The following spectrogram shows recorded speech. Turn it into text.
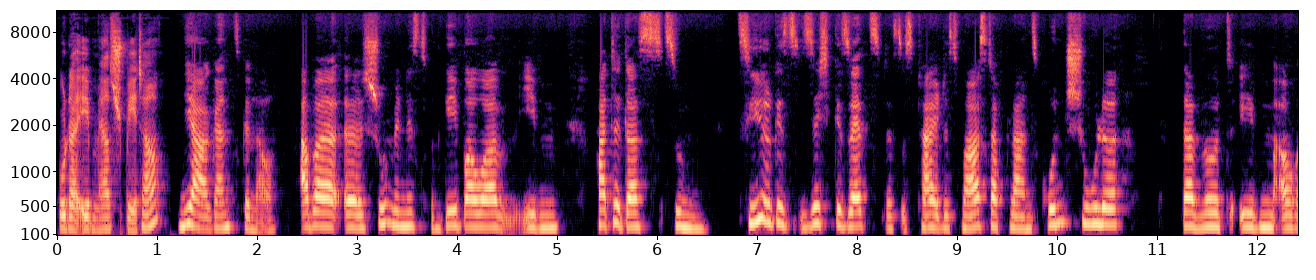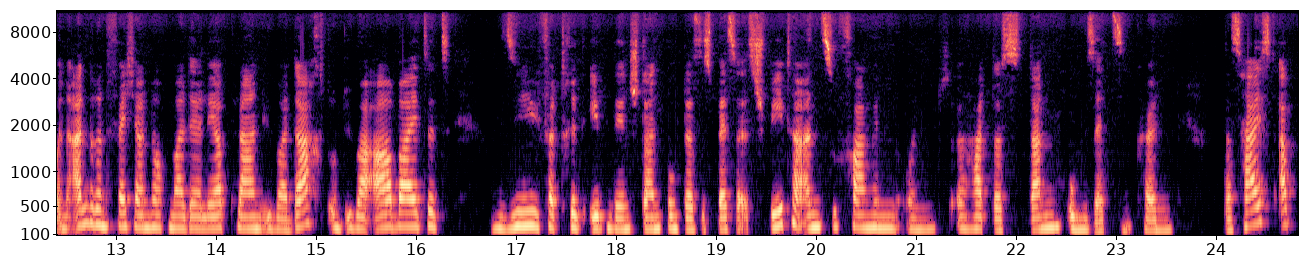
oder eben erst später? Ja, ganz genau. Aber äh, Schulministerin Gebauer eben hatte das zum Ziel ges sich gesetzt. Das ist Teil des Masterplans Grundschule. Da wird eben auch in anderen Fächern nochmal der Lehrplan überdacht und überarbeitet. Sie vertritt eben den Standpunkt, dass es besser ist, später anzufangen und äh, hat das dann umsetzen können. Das heißt, ab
